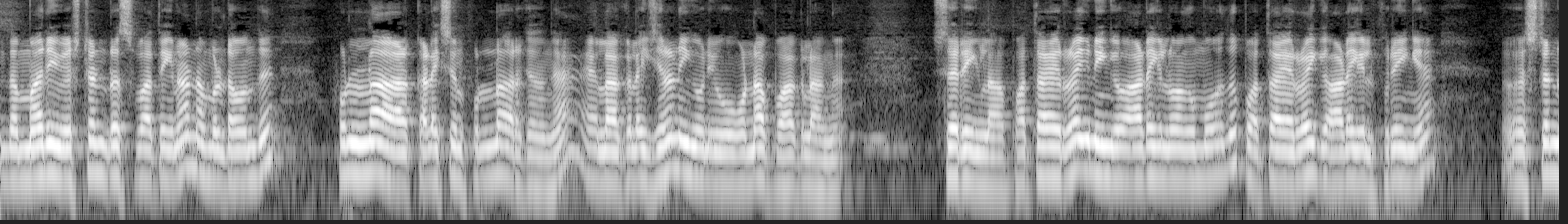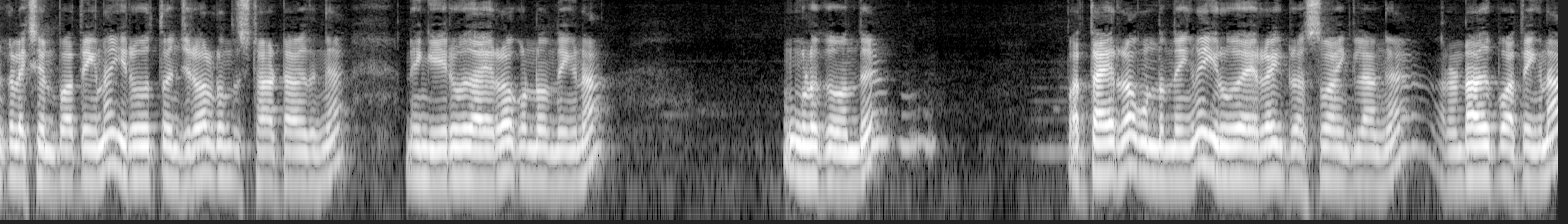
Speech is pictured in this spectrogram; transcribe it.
இந்த மாதிரி வெஸ்டர்ன் ட்ரெஸ் பார்த்தீங்கன்னா நம்மள்ட்ட வந்து ஃபுல்லாக கலெக்ஷன் ஃபுல்லாக இருக்குதுங்க. எல்லா கலெக்ஷனும் நீங்கள் நீங்கள் ஒன்றா பார்க்கலாங்க. சரிங்களா? பத்தாயிரம் ரூபாய்க்கு நீங்கள் ஆடைகள் வாங்கும்போது பத்தாயிரம் ரூபாய்க்கு ஆடைகள் ஃப்ரீங்க. வெஸ்டர்ன் கலெக்ஷன் பார்த்தீங்கன்னா இருபத்தஞ்சு ரூபாலேருந்து ஸ்டார்ட் ஆகுதுங்க. நீங்கள் இருபதாயிரரூவா கொண்டு வந்தீங்கன்னா உங்களுக்கு வந்து பத்தாயிரரூவா கொண்டு வந்தீங்கன்னா இருபதாயிரரூவாய்க்கு ட்ரெஸ் வாங்கிக்கலாங்க. ரெண்டாவது பார்த்தீங்கன்னா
